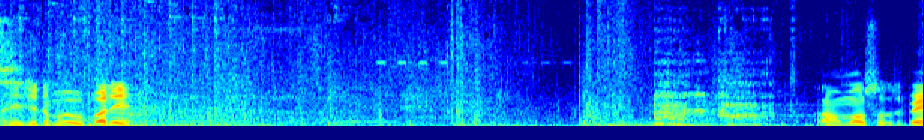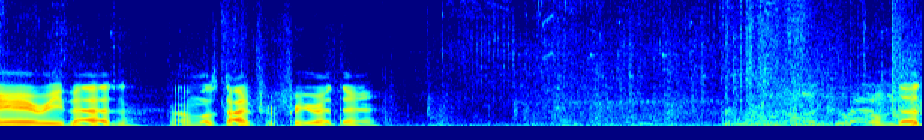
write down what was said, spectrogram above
I need you to move, buddy. Almost was very bad. I almost died for free right there. I'm dead.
